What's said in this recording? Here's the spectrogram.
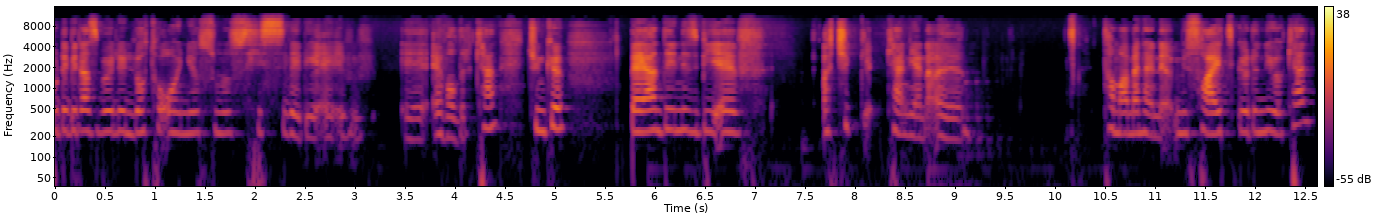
burada biraz böyle loto oynuyorsunuz hissi veriyor ev, ev, ev alırken. Çünkü beğendiğiniz bir ev açıkken yani e, tamamen hani müsait görünüyorken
